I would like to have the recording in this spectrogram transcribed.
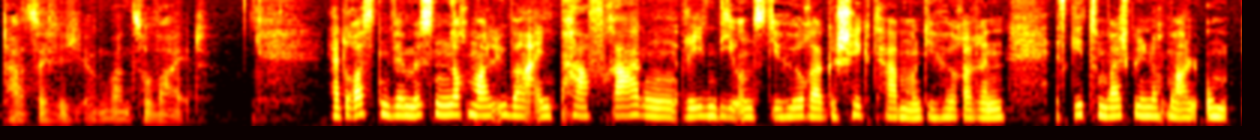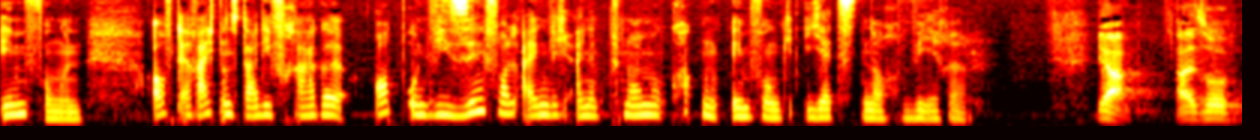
tatsächlich irgendwann zu weit. Herr Drosten, wir müssen noch mal über ein paar Fragen reden, die uns die Hörer geschickt haben und die Hörerinnen. Es geht zum Beispiel noch mal um Impfungen. Oft erreicht uns da die Frage, ob und wie sinnvoll eigentlich eine Pneumokokkenimpfung jetzt noch wäre. Ja, also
